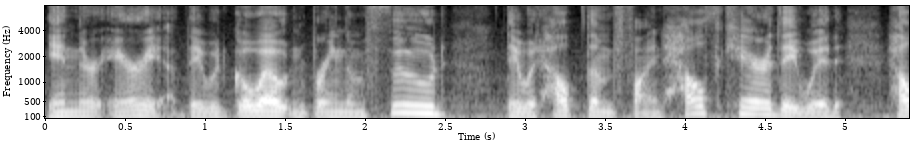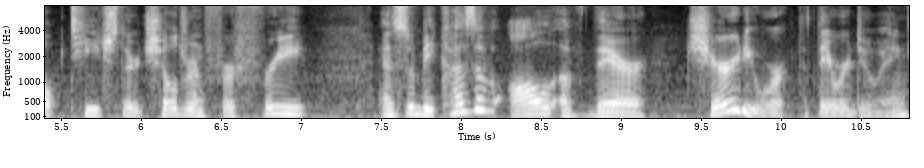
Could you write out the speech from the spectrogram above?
in their area. They would go out and bring them food, they would help them find health care, they would help teach their children for free. And so, because of all of their charity work that they were doing,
